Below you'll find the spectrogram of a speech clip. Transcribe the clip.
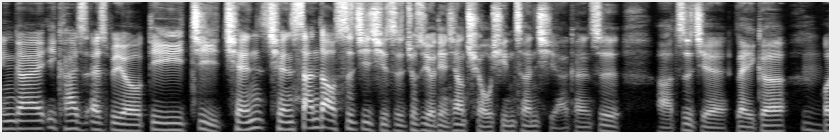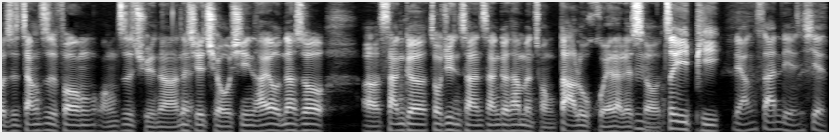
应该一开始 SBO 第一季前前三到四季，其实就是有点像球星撑起来，可能是啊、呃、志杰、磊哥，嗯、或者是张志峰、王志群啊那些球星，还有那时候呃三哥周俊山三哥他们从大陆回来的时候，嗯、这一批梁山连线，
